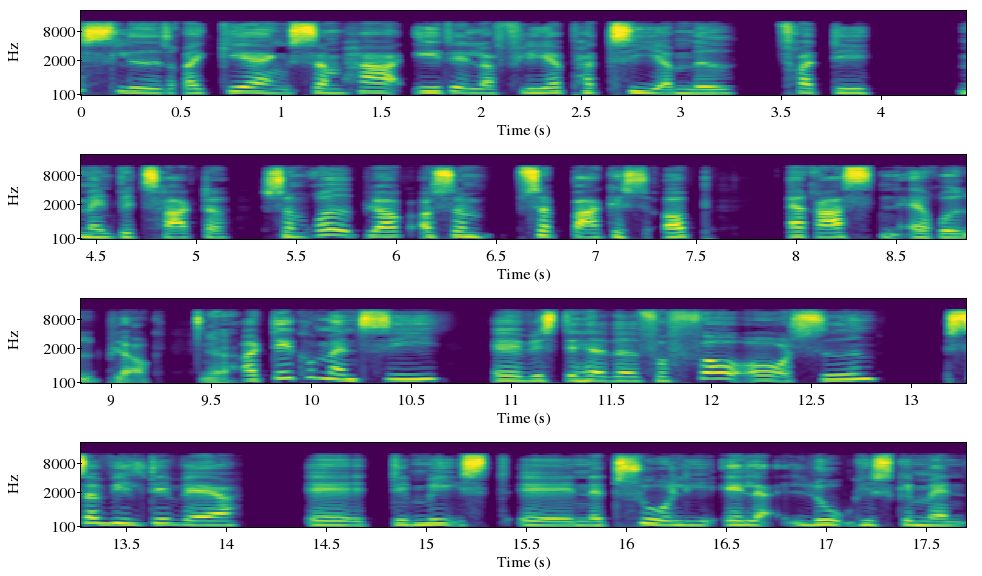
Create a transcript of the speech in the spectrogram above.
S-ledet regering, som har et eller flere partier med fra det, man betragter som rød blok, og som så bakkes op af resten af rød blok. Ja. Og det kunne man sige, øh, hvis det havde været for få år siden, så ville det være øh, det mest øh, naturlige eller logiske, man,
